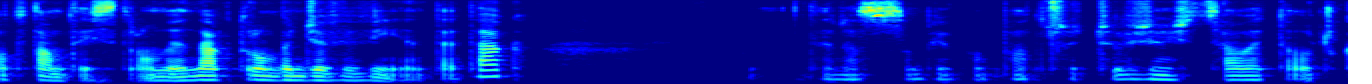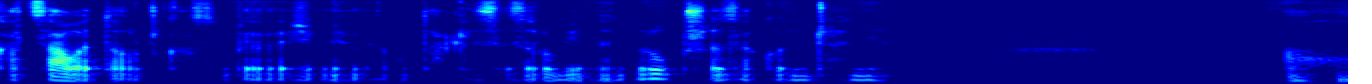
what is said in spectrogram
od tamtej strony, na którą będzie wywinięte, tak? Teraz sobie popatrzeć, czy wziąć całe te oczka, całe te oczka sobie weźmiemy, o takie sobie zrobimy grubsze zakończenie. O.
